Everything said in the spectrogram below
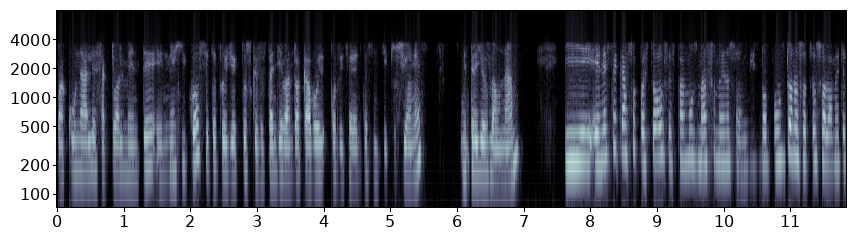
vacunales actualmente en México, siete proyectos que se están llevando a cabo por diferentes instituciones, entre ellos la UNAM. Y en este caso, pues todos estamos más o menos en el mismo punto. Nosotros solamente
